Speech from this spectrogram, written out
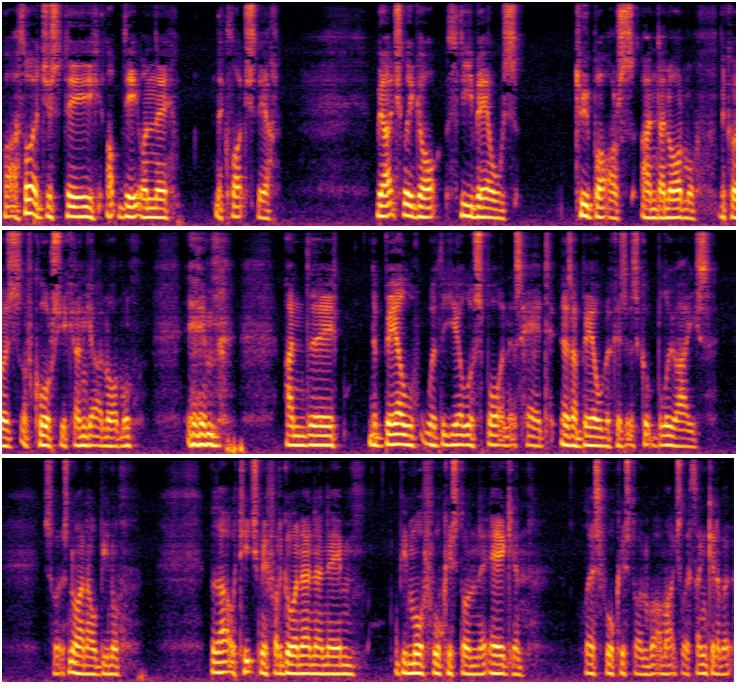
But I thought I'd just uh, update on the the clutch there. We actually got three bells, two butters, and a normal because of course you can get a normal. Um, and the the bell with the yellow spot in its head is a bell because it's got blue eyes, so it's not an albino. But that will teach me for going in and um, been more focused on the egg and less focused on what I'm actually thinking about.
